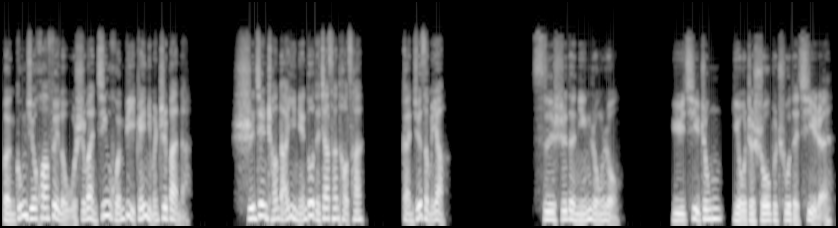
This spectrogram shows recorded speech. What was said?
本公爵花费了五十万金魂币给你们置办的，时间长达一年多的加餐套餐，感觉怎么样？此时的宁荣荣语气中有着说不出的气人。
